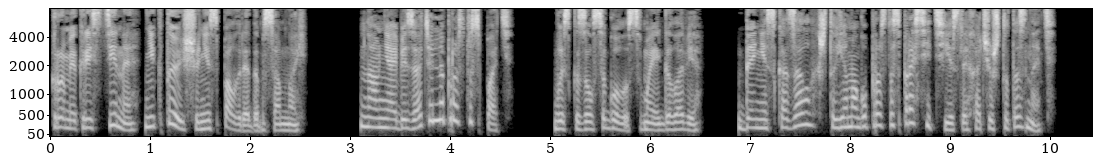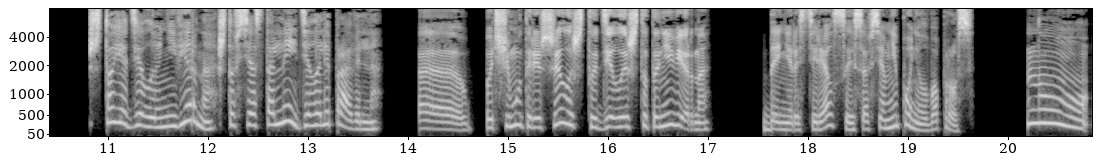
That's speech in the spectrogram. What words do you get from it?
Кроме Кристины, никто еще не спал рядом со мной. «Нам не обязательно просто спать», — высказался голос в моей голове. Дэнни сказал, что я могу просто спросить, если хочу что-то знать. «Что я делаю неверно, что все остальные делали правильно?» «Э, почему ты решила, что делаешь что-то неверно?» Дэнни растерялся и совсем не понял вопрос. «Ну...»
